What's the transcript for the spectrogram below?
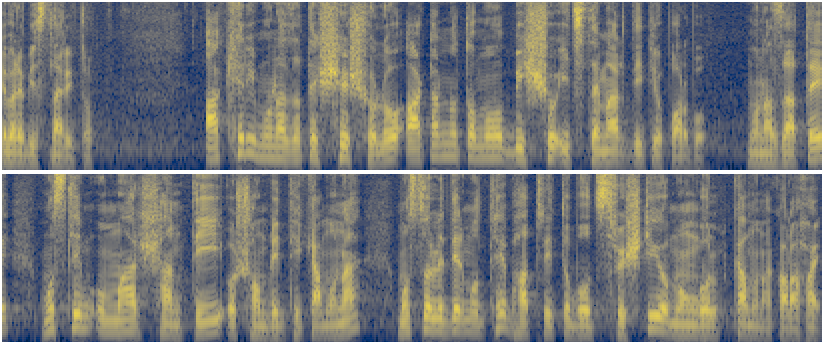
এবারে বিস্তারিত। আখেরি মোনাজাতে শেষ হলো আটান্নতম বিশ্ব ইজতেমার দ্বিতীয় পর্ব। মোনাজাতে মুসলিম উম্মার শান্তি ও সমৃদ্ধি কামনা, মুসল্লিদের মধ্যে ভ্রাতৃত্ববোধ সৃষ্টি ও মঙ্গল কামনা করা হয়।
